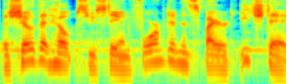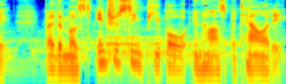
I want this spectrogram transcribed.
the show that helps you stay informed and inspired each day by the most interesting people in hospitality.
